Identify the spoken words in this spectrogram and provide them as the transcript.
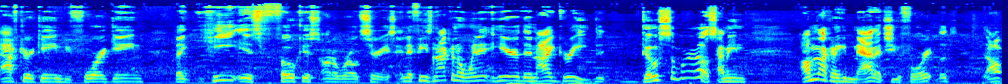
after a game, before a game, like he is focused on a World Series. And if he's not going to win it here, then I agree. Go somewhere else. I mean, I'm not going to get mad at you for it. Let's, I'll,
